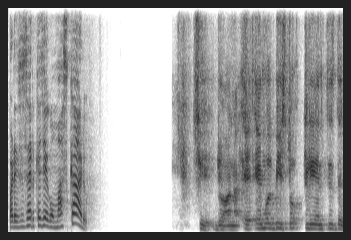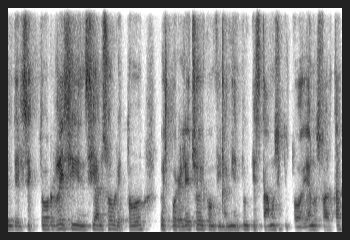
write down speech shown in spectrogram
parece ser que llegó más caro? Sí, Joana, hemos visto clientes del, del, sector residencial, sobre todo, pues por el hecho del confinamiento en que estamos y que todavía nos falta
